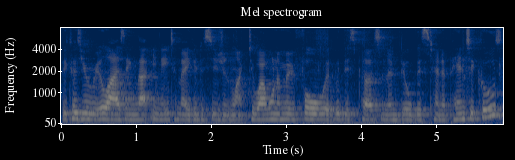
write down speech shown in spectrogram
because you're realizing that you need to make a decision like, do I want to move forward with this person and build this Ten of Pentacles,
